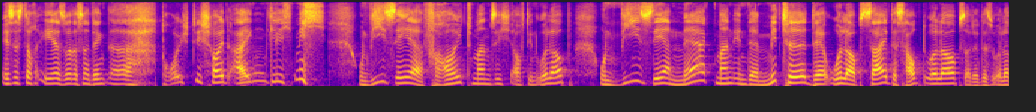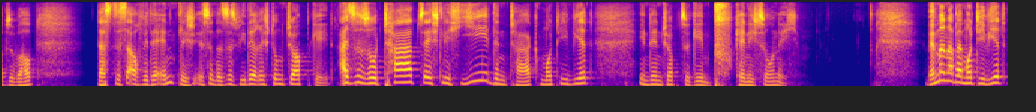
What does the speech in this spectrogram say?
ist es doch eher so, dass man denkt, ach, bräuchte ich heute eigentlich nicht. Und wie sehr freut man sich auf den Urlaub und wie sehr merkt man in der Mitte der Urlaubszeit, des Haupturlaubs oder des Urlaubs überhaupt, dass das auch wieder endlich ist und dass es wieder Richtung Job geht. Also so tatsächlich jeden Tag motiviert in den Job zu gehen, kenne ich so nicht. Wenn man aber motiviert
